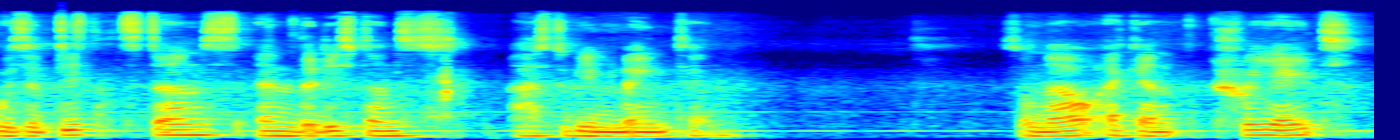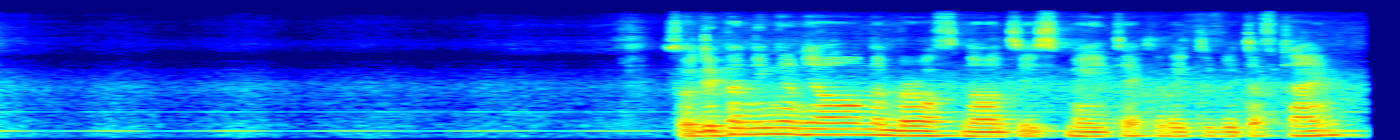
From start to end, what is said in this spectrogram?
with a distance and the distance has to be maintained. So now I can create. So depending on your number of nodes this may take a little bit of time.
